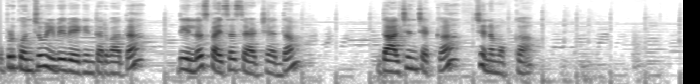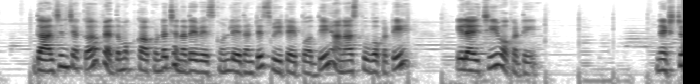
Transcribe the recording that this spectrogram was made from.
ఇప్పుడు కొంచెం ఇవి వేగిన తర్వాత దీనిలో స్పైసెస్ యాడ్ చేద్దాం. దాల్చిన చెక్క చిన్న ముక్క. దాల్చిన చెక్క పెద్ద ముక్క కాకుండా చిన్నదే వేసుకోండి లేదంటే స్వీట్ అయిపోద్ది. అనాస్ పువ్వు ఒకటి ఇలైచీ ఒకటి. నెక్స్ట్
